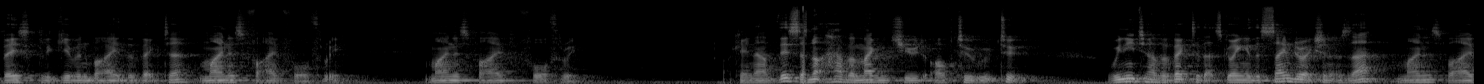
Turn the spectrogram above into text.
basically given by the vector minus 5, 4, 3. Minus 5, 4, 3. Okay, now this does not have a magnitude of 2 root 2. We need to have a vector that's going in the same direction as that, minus 5,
